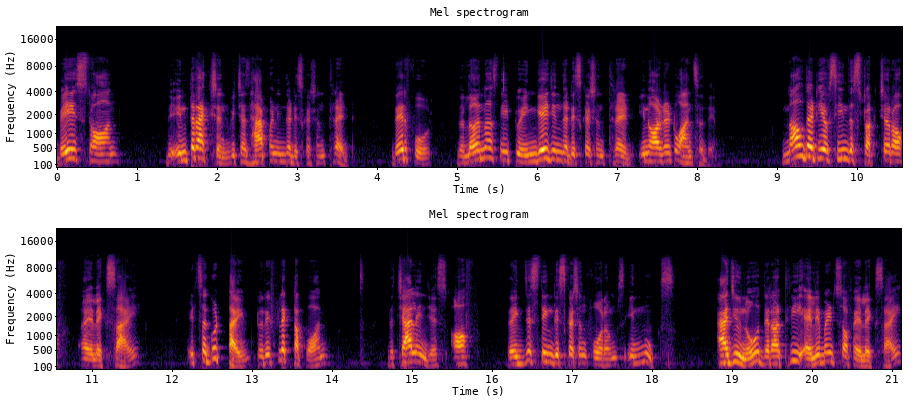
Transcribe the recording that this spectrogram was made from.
based on the interaction which has happened in the discussion thread. Therefore, the learners need to engage in the discussion thread in order to answer them. Now that you have seen the structure of LXI, it's a good time to reflect upon the challenges of the existing discussion forums in MOOCs. As you know, there are three elements of LXI,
